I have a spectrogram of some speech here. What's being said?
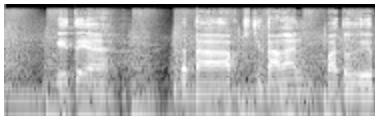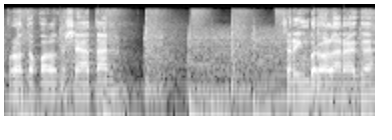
Gitu ya. Tetap cuci tangan patuhi protokol kesehatan. Sering berolahraga.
